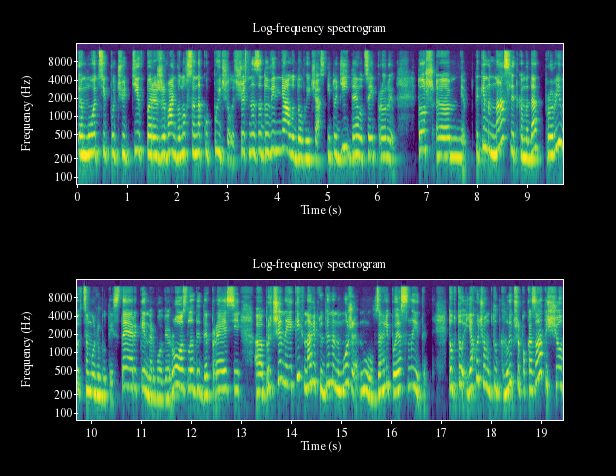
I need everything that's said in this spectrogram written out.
емоцій, почуттів, переживань, воно все накопичилось, щось не задовільняло довгий час, і тоді йде оцей прорив. Тож ем, такими наслідками да, проривів це може бути істерики, нервові розлади, депресії, е, причини яких навіть людина не може ну, взагалі пояснити. Тобто я хочу вам тут глибше показати, що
